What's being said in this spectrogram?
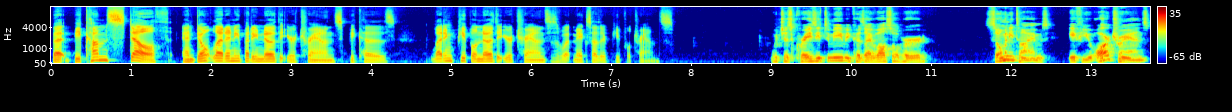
but become stealth and don't let anybody know that you're trans because letting people know that you're trans is what makes other people trans. Which is crazy to me because I've also heard so many times if you are trans,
